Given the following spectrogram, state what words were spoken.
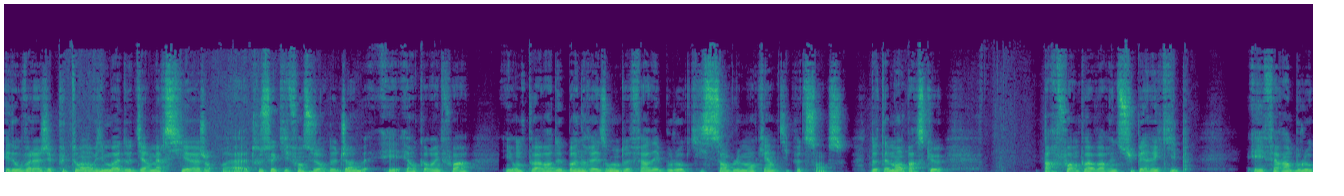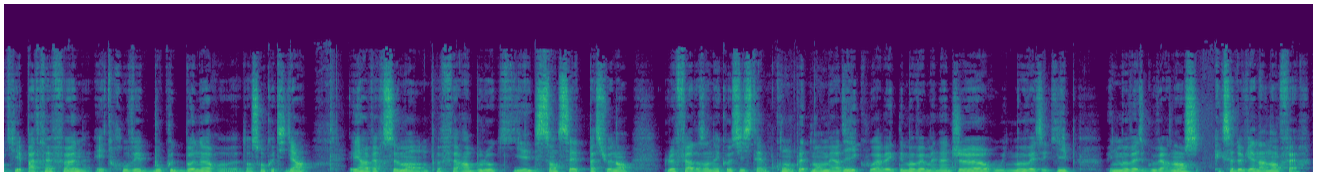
Et donc voilà, j'ai plutôt envie moi de dire merci à, tous ceux qui font ce genre de job et, et encore une fois, on peut avoir de bonnes raisons de faire des boulots qui semblent manquer un petit peu de sens. Notamment parce que parfois on peut avoir une super équipe et faire un boulot qui est pas très fun et trouver beaucoup de bonheur euh, dans son quotidien. Et inversement, on peut faire un boulot qui est censé être passionnant, le faire dans un écosystème complètement merdique ou avec des mauvais managers ou une mauvaise équipe, une mauvaise gouvernance et que ça devienne un enfer.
